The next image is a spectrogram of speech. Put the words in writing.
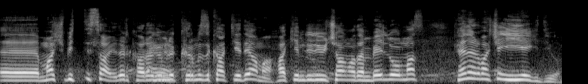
Ee, maç bitti sayılır. Karagümrük Evet. kırmızı kart yedi ama hakem düdüğü çalmadan belli olmaz. Fenerbahçe iyiye gidiyor.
